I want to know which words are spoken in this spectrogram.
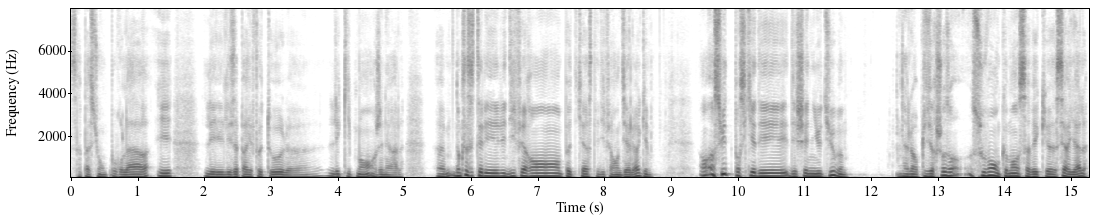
sa passion pour l'art et les, appareils photo, l'équipement en général. Euh, donc ça, c'était les, différents podcasts, les différents dialogues. Ensuite, pour ce qui est des, chaînes YouTube, alors plusieurs choses. Souvent, on commence avec Serial,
